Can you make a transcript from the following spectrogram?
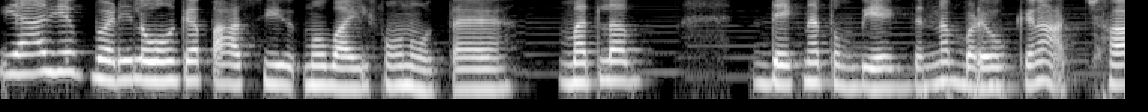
यार ये बड़े लोगों के पास ही मोबाइल फ़ोन होता है। मतलब देखना तुम भी एक दिन ना बड़े होके ना अच्छा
